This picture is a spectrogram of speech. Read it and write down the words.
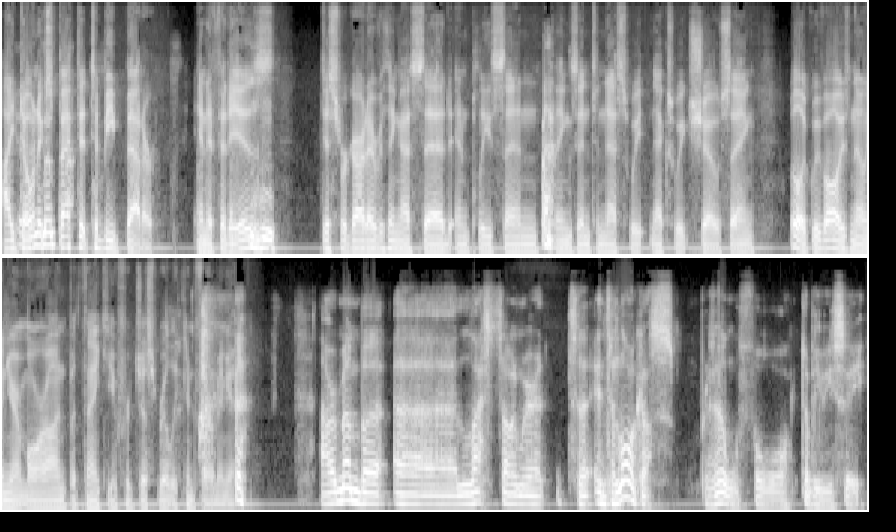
I don't expect it to be better. And if it is, mm-hmm. disregard everything I said and please send things into next week next week's show saying, "Well, look, we've always known you're a moron, but thank you for just really confirming it." I remember uh, last time we were at uh, Interlagos, Brazil, for WEC,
